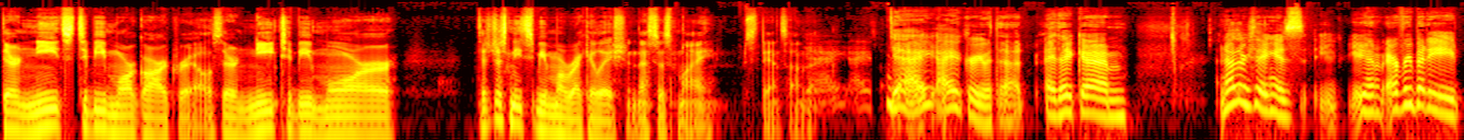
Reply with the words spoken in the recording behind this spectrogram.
there needs to be more guardrails. There need to be more there just needs to be more regulation. That's just my stance on that. Yeah, I, yeah, I, I agree with that. I think um, another thing is you know everybody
